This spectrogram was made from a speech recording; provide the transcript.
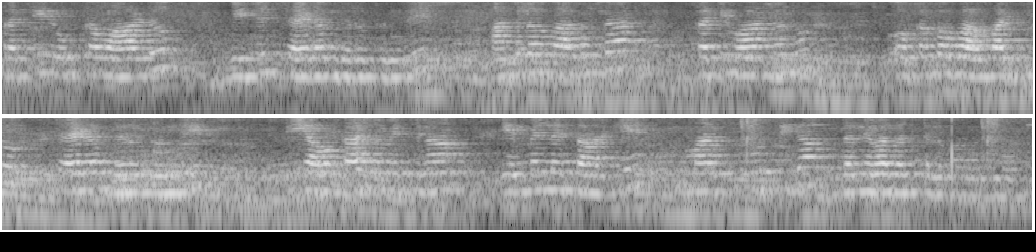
ప్రతి ఒక్క వార్డు విజిట్ చేయడం జరుగుతుంది. అందులో భాగంగా ప్రతి వార్డును ఒక్కొక్క వర్క్ చేయడం జరుగుతుంది. ఈ అవకాశం ఇచ్చిన ఎమ్మెల్యే సార్కి మనస్ఫూర్తిగా ధన్యవాదాలు తెలుపుకుంటున్నాను.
